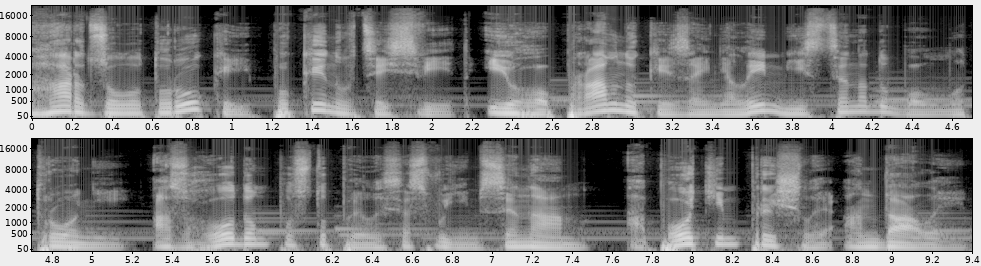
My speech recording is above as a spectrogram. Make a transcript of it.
Гард Золоторукий покинув цей світ, і його правнуки зайняли місце на дубовому троні, а згодом поступилися своїм синам, а потім прийшли андали.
